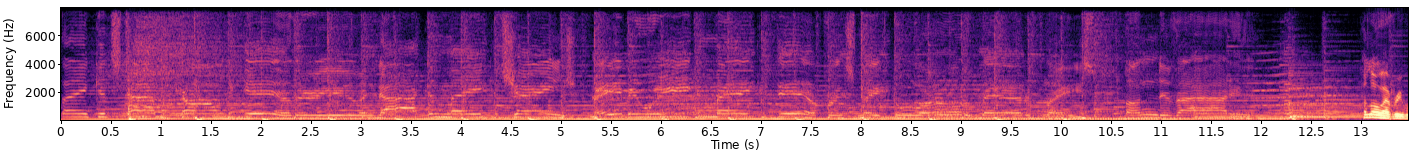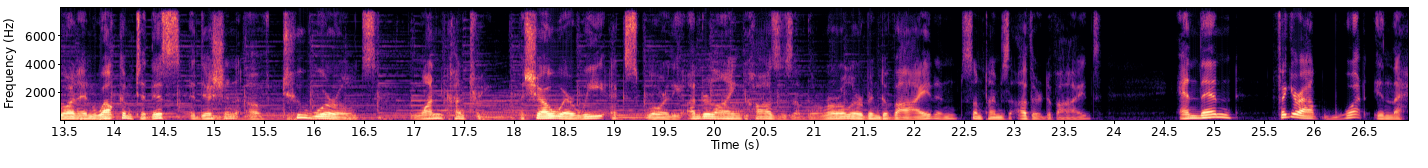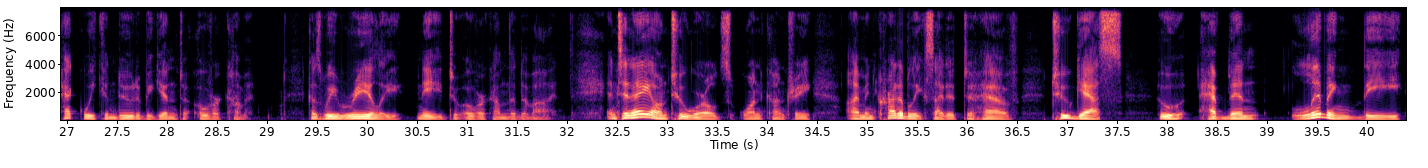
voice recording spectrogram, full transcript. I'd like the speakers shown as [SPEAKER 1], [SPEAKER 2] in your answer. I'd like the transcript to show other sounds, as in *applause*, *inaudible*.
[SPEAKER 1] think it's time to come together. You and I can make a change. Maybe we can make a difference, make the world a better place. Undivided.
[SPEAKER 2] Hello, everyone, and welcome to this edition of Two Worlds, One Country, the show where we explore the underlying causes of the rural urban divide and sometimes other divides, and then figure out what in the heck we can do to begin to overcome it. Because we really need to overcome the divide. And today on Two Worlds, One Country, I'm incredibly excited to have two guests who have been living the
